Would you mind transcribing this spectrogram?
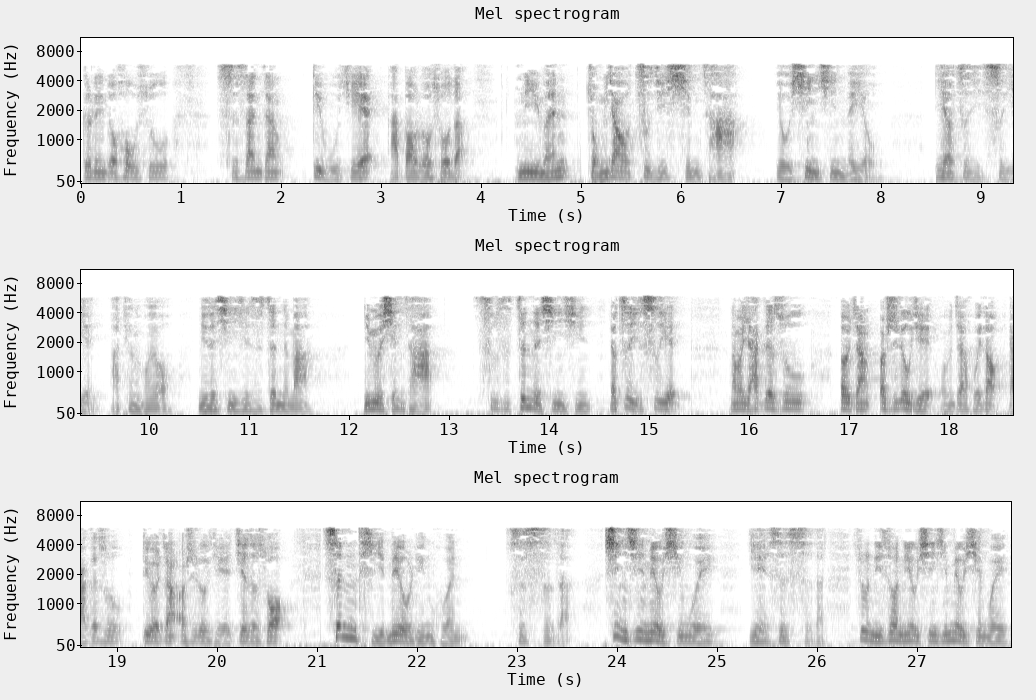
哥林多后书十三章第五节啊，保罗说的：“你们总要自己醒察，有信心没有，也要自己试验啊。”听众朋友，你的信心是真的吗？有没有醒察？是不是真的信心？要自己试验。那么雅各书二章二十六节，我们再回到雅各书第二章二十六节，接着说：身体没有灵魂是死的，信心没有行为。也是死的，就你说你有信心没有行为，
